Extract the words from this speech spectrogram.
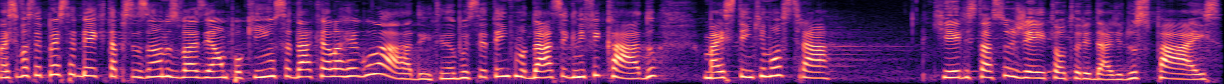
Mas se você perceber que está precisando esvaziar um pouquinho, você dá aquela regulada, entendeu? Você tem que dar significado, mas tem que mostrar que ele está sujeito à autoridade dos pais,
